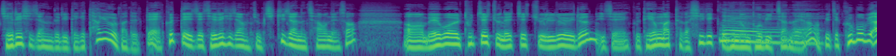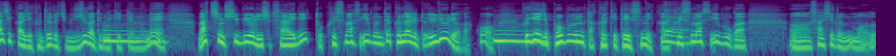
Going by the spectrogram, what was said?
재래시장들이 되게 타격을 받을 때 그때 이제 재래시장을 좀 지키자는 차원에서 어, 매월 둘째 주, 넷째 주 일요일은 이제 그 대형마트가 쉬게끔 네. 해놓은 법이 있잖아요. 네. 이제 그 법이 아직까지 그대로 지금 유지가 되고 있기 음. 때문에 마침 12월 24일이 또 크리스마스 이브인데 그날이 또 일요일이어갖고 음. 그게 이제 법은 다 그렇게 돼 있으니까 네. 크리스마스 이브가 어 사실은 뭐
